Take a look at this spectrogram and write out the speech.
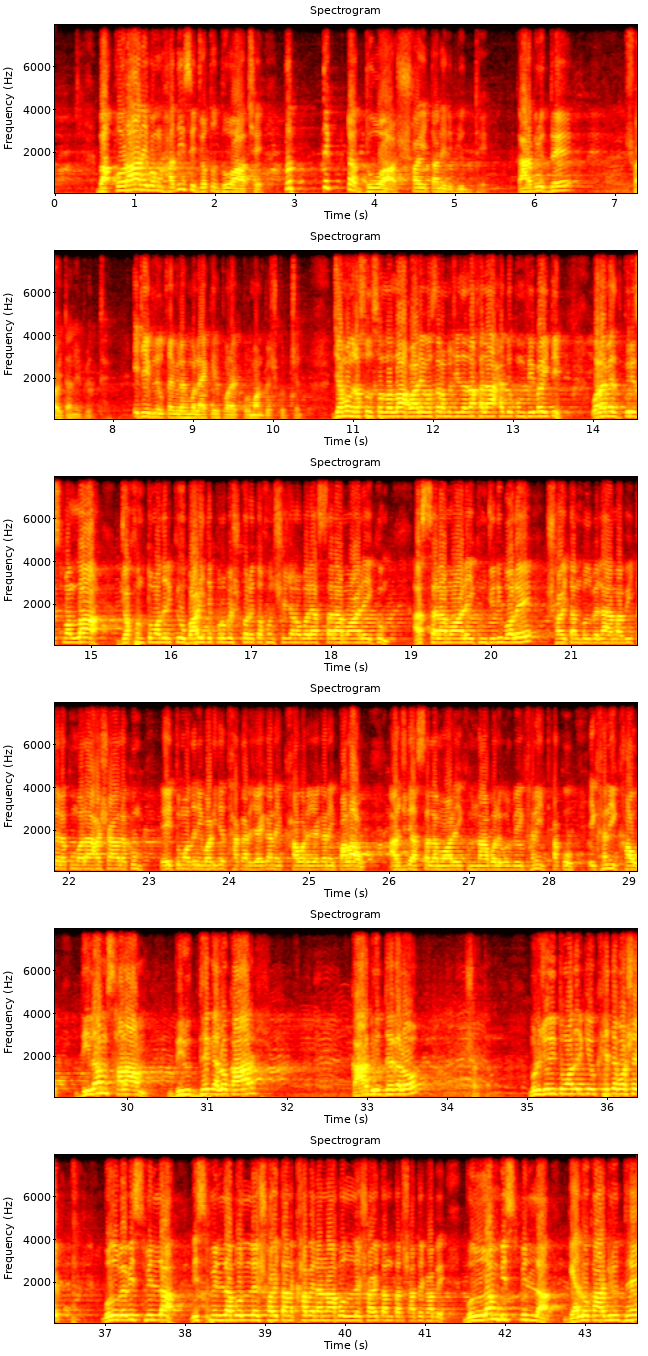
বা কোরআন এবং হাদিসে যত দোয়া আছে, প্রত্যেকটা দোয়া শয়তানের বিরুদ্ধে। কার বিরুদ্ধে? শয়তানের বিরুদ্ধে। এটা ইবনুল কাইম রাহিমাহুল্লাহ একের পর এক প্রমাণ পেশ করছেন। যেমন রাসূল ইদা দাখালা আহাদুকুম ফি বাইতি ওয়া লাম ইয়াযকুর ইসমাল্লাহ। যখন তোমাদের কেউ বাড়িতে প্রবেশ করে, তখন সে যেন বলে, আসসালামু আলাইকুম। আসসালামু আলাইকুম। যদি বলে, শয়তান বলবে, লা মাবিতা লাকুম ওয়া লা আশা লাকুম। এই তোমাদের এই বাড়িতে থাকার জায়গা নেই, খাওয়ার জায়গা নেই, পালাও। আর যদি আসসালামু আলাইকুম না বলে, বলবে, এখানেই থাকো, এখানেই খাও। দিলাম সালাম, বিরুদ্ধে গেল কার? কার বিরুদ্ধে গেল? শয়তানের। বলে, যদি তোমাদের কেউ খেতে বসে বলবে বিসমিল্লা বিসমিল্লা বললে শয়তান খাবে না না বললে শয়তান তার সাথে খাবে। বললাম বিসমিল্লা গেল কার বিরুদ্ধে?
